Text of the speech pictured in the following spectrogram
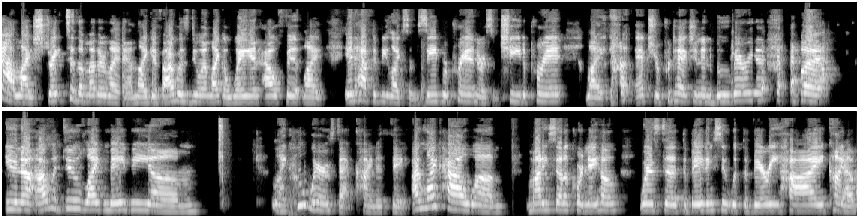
ah, like straight to the motherland. Like if I was doing like a weigh-in outfit, like it'd have to be like some zebra print or some cheetah print, like extra protection in the boob area. But you know, I would do like maybe um like who wears that kind of thing? I like how um Maricela Cornejo wears the the bathing suit with the very high kind Yeah. of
